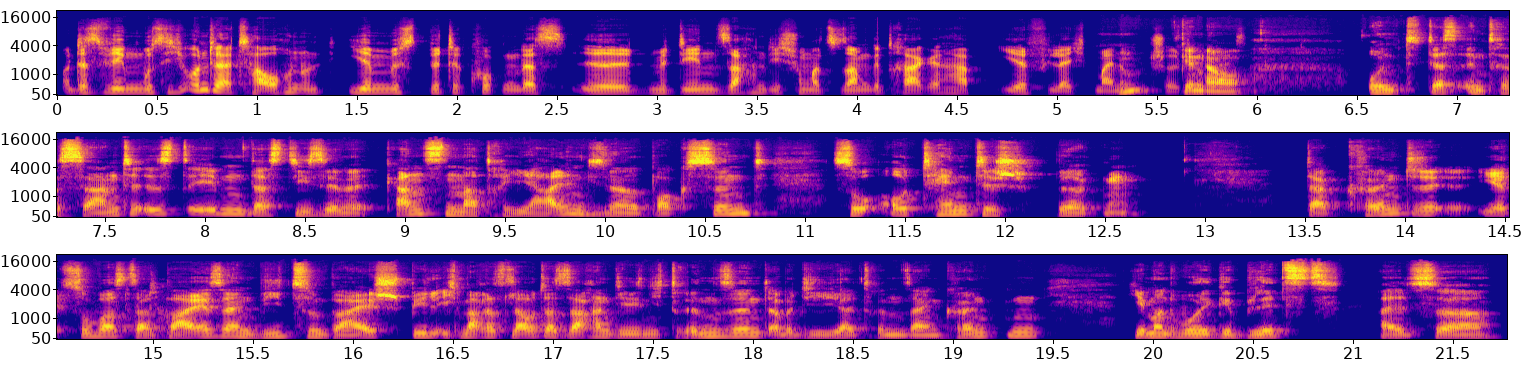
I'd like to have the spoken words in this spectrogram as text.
Und deswegen muss ich untertauchen und ihr müsst bitte gucken, dass äh, mit den Sachen, die ich schon mal zusammengetragen habe, ihr vielleicht meine hm, Unschuld Genau. Beweist. Und das Interessante ist eben, dass diese ganzen Materialien, die in der Box sind, so authentisch wirken. Da könnte jetzt sowas dabei sein, wie zum Beispiel, ich mache jetzt lauter Sachen, die nicht drin sind, aber die halt drin sein könnten. Jemand wurde geblitzt, als er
